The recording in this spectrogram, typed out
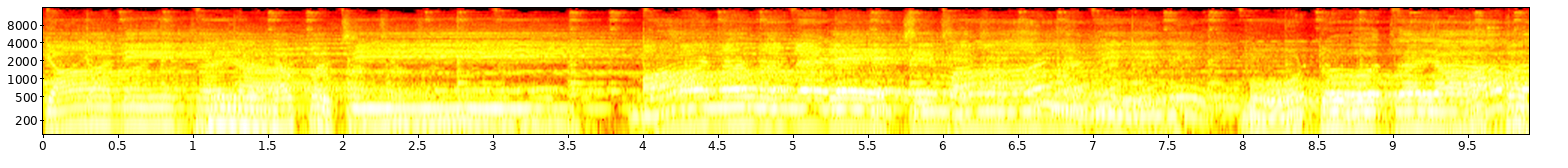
જ્ઞાની થયા પછી. માનવ નડે છે માનવીને મોટો થયા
